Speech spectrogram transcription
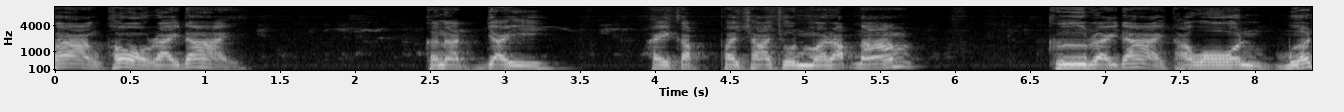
สร้างท่อรายได้ ขนาดใหญ่ให้กับประชาชนมารับน้ำคือรายได้ทาวรเหมือน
